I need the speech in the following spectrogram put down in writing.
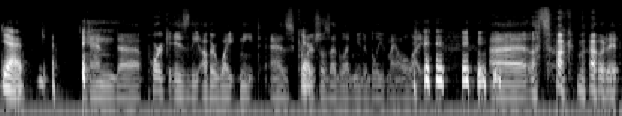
yeah. and uh, pork is the other white meat, as commercials had led me to believe my whole life. uh, let's talk about it.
